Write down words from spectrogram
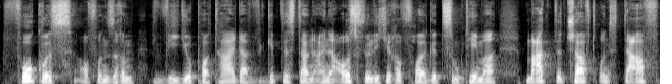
Fokus auf unserem Videoportal. Da gibt es dann eine ausführlichere Folge zum Thema Marktwirtschaft und darf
